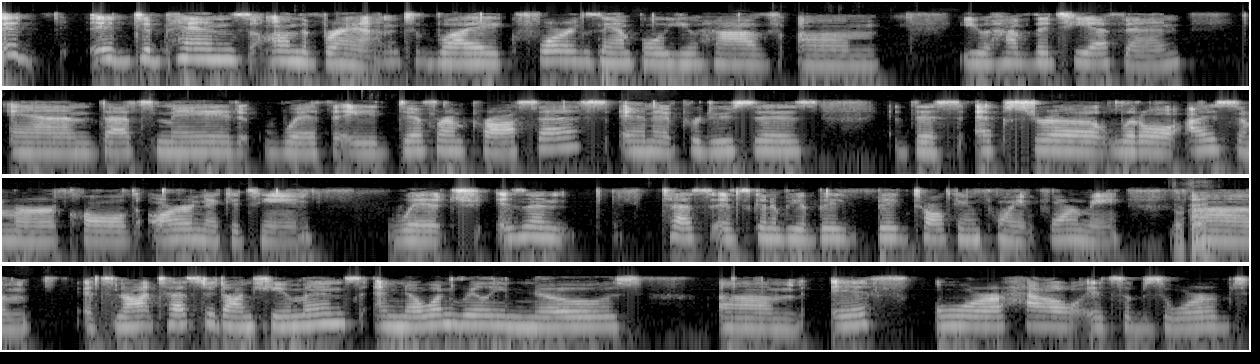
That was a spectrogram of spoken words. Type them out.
It it depends on the brand. Like for example, you have um, you have the TFN, and that's made with a different process, and it produces this extra little isomer called R nicotine, which isn't test. It's going to be a big big talking point for me. Okay. Um, it's not tested on humans, and no one really knows um, if or how it's absorbed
